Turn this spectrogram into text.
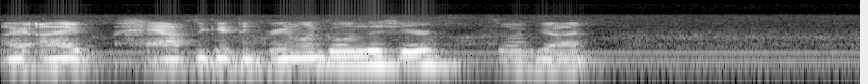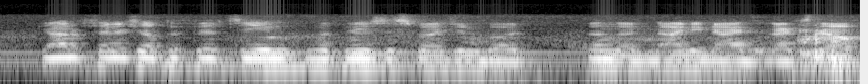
I, I have to get the green one going this year. So I've got got to finish up the 15 with new suspension, but then the 99's next up.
